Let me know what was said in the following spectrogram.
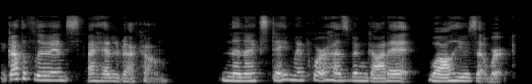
I got the fluids. I headed back home. And the next day, my poor husband got it while he was at work.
